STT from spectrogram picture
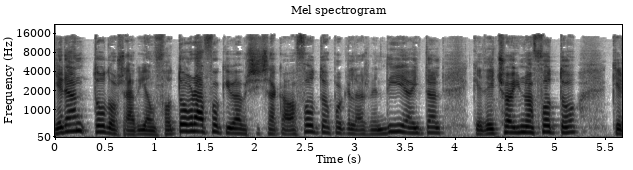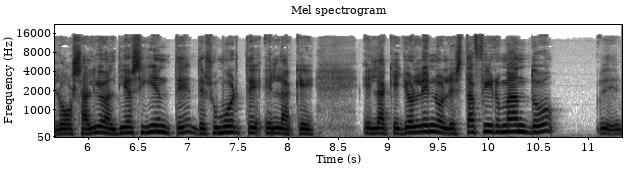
Y, eran todos. Había un fotógrafo que iba a ver si sacaba fotos porque las vendía y tal. Que de hecho hay una foto que luego salió al día siguiente de su muerte en la que, en la que John Lennon le está firmando. Eh,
